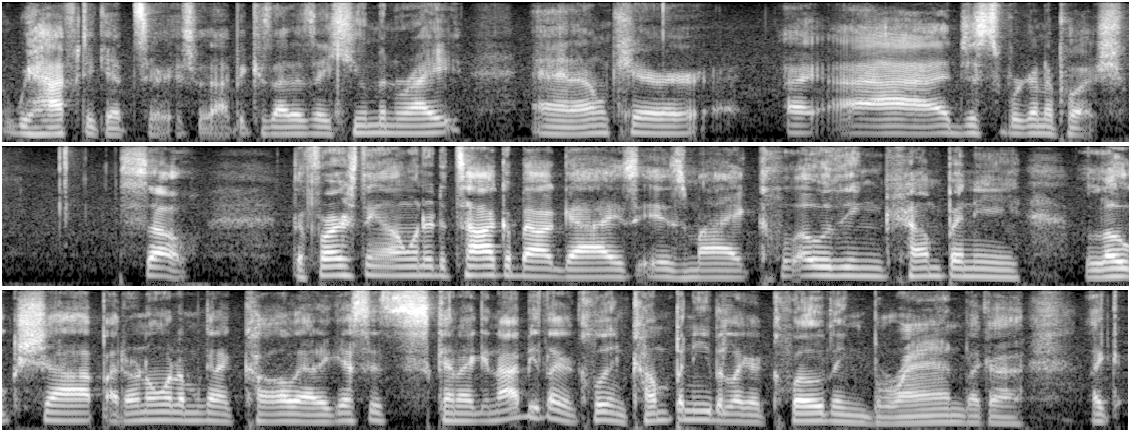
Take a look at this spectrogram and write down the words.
we have to get serious for that because that is a human right, and I don't care. I, I just we're gonna push. So the first thing I wanted to talk about, guys, is my clothing company, Loke Shop. I don't know what I'm gonna call it. I guess it's gonna not be like a clothing company, but like a clothing brand, like a like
